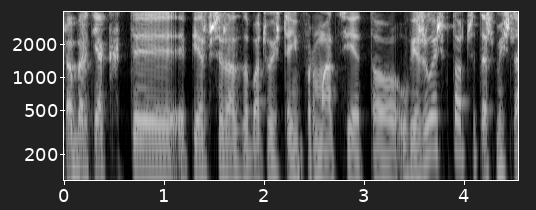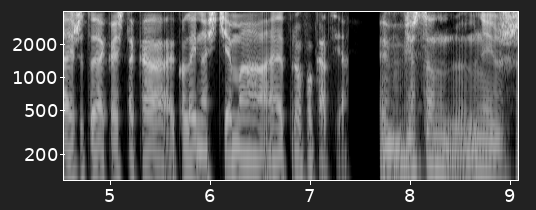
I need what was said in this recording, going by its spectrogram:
Robert, jak ty pierwszy raz zobaczyłeś te informacje, to uwierzyłeś w to, czy też myślałeś, że to jakaś taka kolejna ściema, e, prowokacja? Wiesz co, mnie już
